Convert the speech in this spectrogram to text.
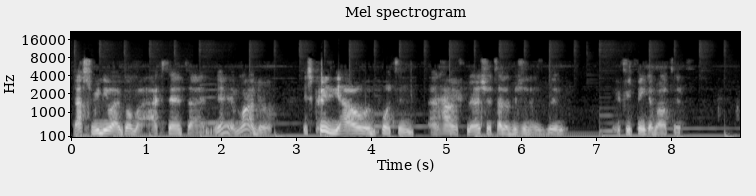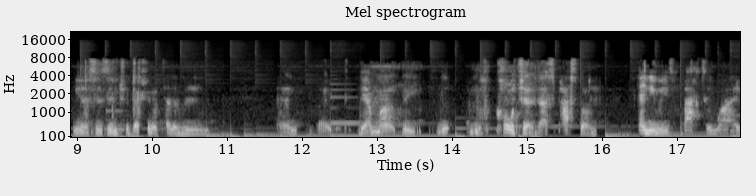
That's really why I got my accent, and yeah, man, it's crazy how important and how influential television has been, if you think about it. You know, since the introduction of television, and like the amount, the culture that's passed on. Anyways, back to why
